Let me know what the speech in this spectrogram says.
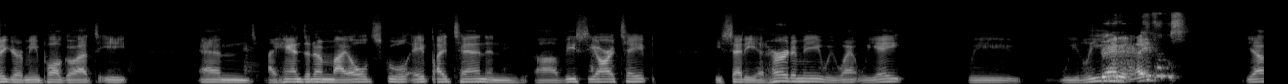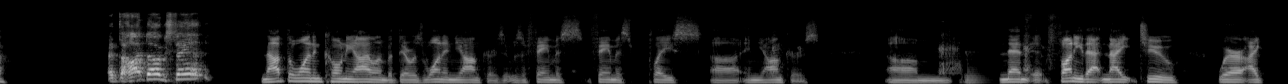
figure me and Paul go out to eat. And I handed him my old school 8 by 10 and uh, VCR tape he said he had heard of me. We went, we ate, we we leave. You ate at Nathan's? Yeah. At the hot dog stand? Not the one in Coney Island, but there was one in Yonkers. It was a famous, famous place uh, in Yonkers. Um, and then it, funny that night too, where I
